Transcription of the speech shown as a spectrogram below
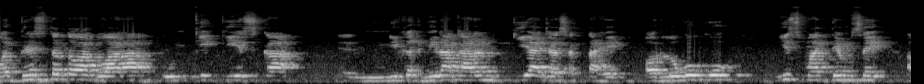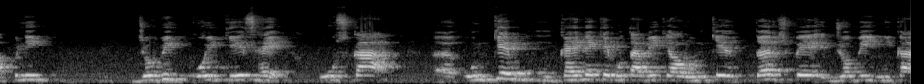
मध्यस्थता द्वारा उनके केस का निराकरण किया जा सकता है और लोगों को इस माध्यम से अपनी, जो भी कोई केस है, उसका उनके कहने के मुताबिक और उनके तर्ज पे जो भी निका,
